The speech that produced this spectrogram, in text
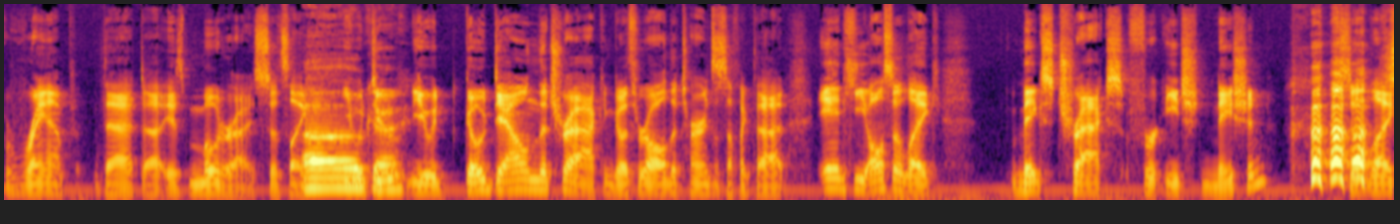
ramp that uh, is motorized. So it's like Oh, you would do you would go down the track and go through all the turns and stuff like that. And he also like makes tracks for each nation. So like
